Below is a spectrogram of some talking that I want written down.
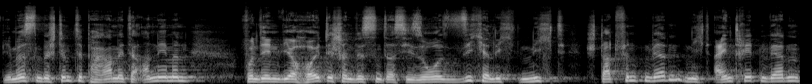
Wir müssen bestimmte Parameter annehmen, von denen wir heute schon wissen, dass sie so sicherlich nicht stattfinden werden, nicht eintreten werden.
